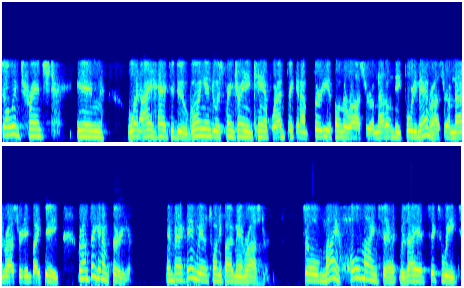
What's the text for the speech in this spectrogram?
so entrenched in what I had to do going into a spring training camp where I'm thinking I'm 30th on the roster. I'm not on the 40 man roster. I'm non rostered invitee, but I'm thinking I'm 30th. And back then we had a 25 man roster. So my whole mindset was I had six weeks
